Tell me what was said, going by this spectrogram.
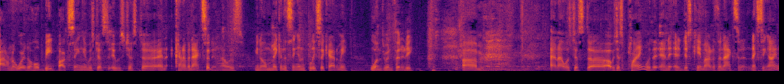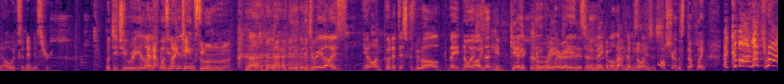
I don't know where the whole beatboxing. It was just, it was just uh, an, kind of an accident. I was, you know, making this thing in the police academy, one through infinity. um, and I was just, uh, I was just playing with it, and it just came out as an accident. Next thing I know, it's an industry. But did you realise? And that was you did 19. it- Did you realise? You know, I'm good at this because we've all made I noises and could get a make believe when career out of this and making random kind of noises. I'll share the stuff like, hey, come on, let's run.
